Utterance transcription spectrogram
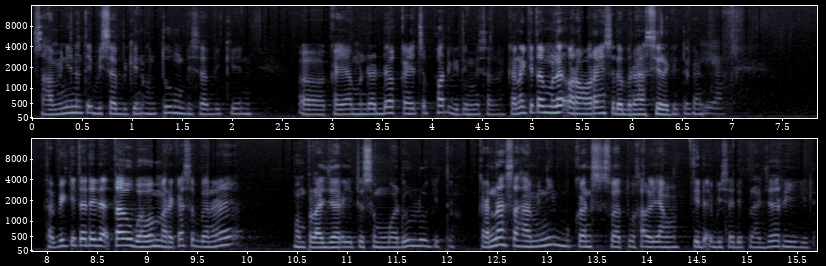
saham ini nanti bisa bikin untung bisa bikin uh, kayak mendadak kayak cepat gitu misalnya. Karena kita melihat orang-orang yang sudah berhasil gitu kan. Yeah. tapi kita tidak tahu bahwa mereka sebenarnya mempelajari itu semua dulu gitu. Karena saham ini bukan sesuatu hal yang tidak bisa dipelajari gitu.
